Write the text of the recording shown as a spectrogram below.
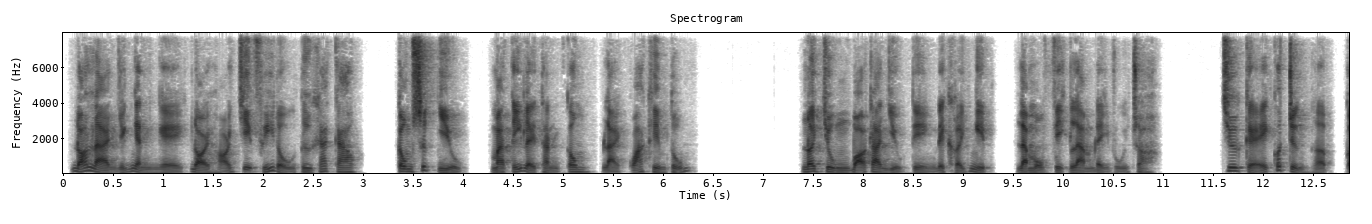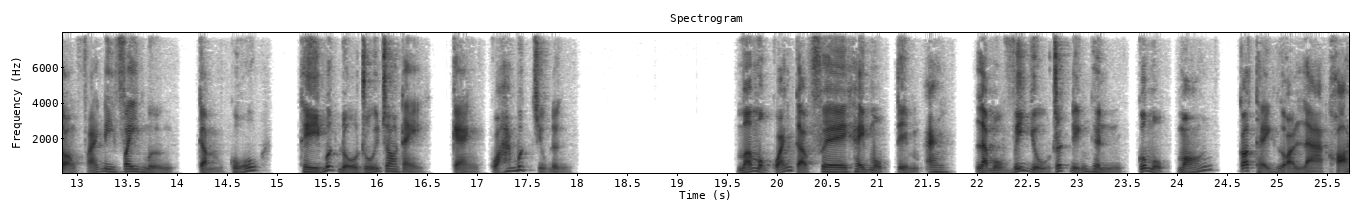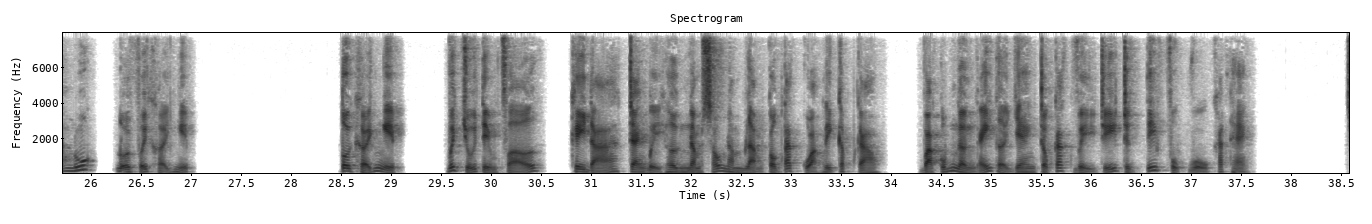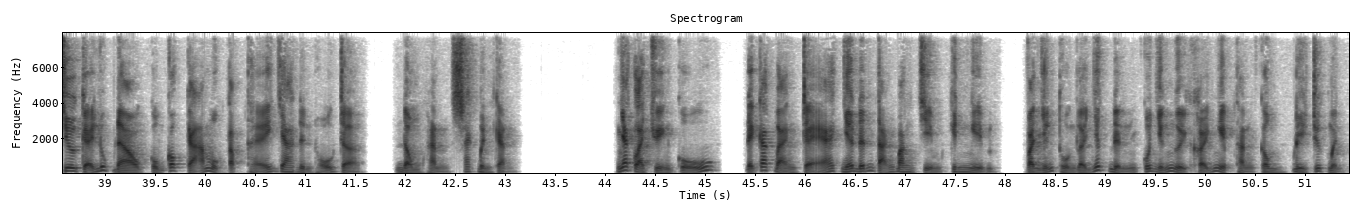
Đó là những ngành nghề đòi hỏi chi phí đầu tư khá cao, công sức nhiều mà tỷ lệ thành công lại quá khiêm tốn. Nói chung bỏ ra nhiều tiền để khởi nghiệp là một việc làm đầy rủi ro. Chưa kể có trường hợp còn phải đi vay mượn, cầm cố, thì mức độ rủi ro này càng quá mức chịu đựng. Mở một quán cà phê hay một tiệm ăn là một ví dụ rất điển hình của một món có thể gọi là khó nuốt đối với khởi nghiệp. Tôi khởi nghiệp với chuỗi tiệm phở khi đã trang bị hơn 5-6 năm làm công tác quản lý cấp cao và cũng ngần ấy thời gian trong các vị trí trực tiếp phục vụ khách hàng. Chưa kể lúc nào cũng có cả một tập thể gia đình hỗ trợ, đồng hành sát bên cạnh. Nhắc lại chuyện cũ để các bạn trẻ nhớ đến tảng băng chìm kinh nghiệm và những thuận lợi nhất định của những người khởi nghiệp thành công đi trước mình.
